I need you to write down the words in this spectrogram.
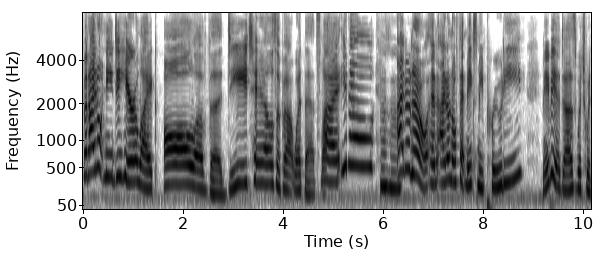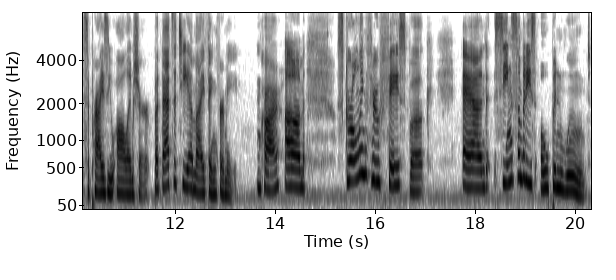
But I don't need to hear like all of the details about what that's like. You know, I don't know. And I don't know if that makes me prudy. Maybe it does, which would surprise you all, I'm sure. But that's a TMI thing for me. Okay. Um, scrolling through Facebook and seeing somebody's open wound.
